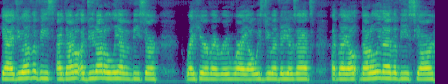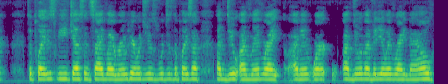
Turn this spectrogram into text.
Yeah, I do have a VCR, I, not, I do not only have a VCR right here in my room where I always do my videos at, I, not only do I have a VCR to play this VHS inside my room here, which is which is the place I, I'm do I'm in right I'm in where I'm doing my video in right now.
